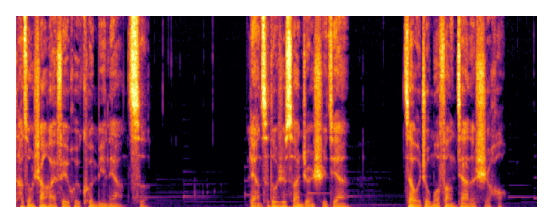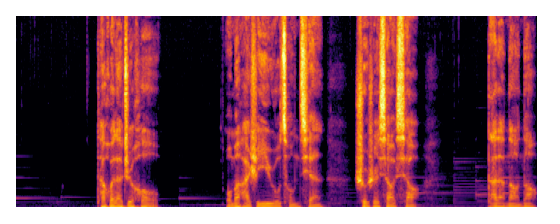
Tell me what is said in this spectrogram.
他从上海飞回昆明两次，两次都是算准时间，在我周末放假的时候。他回来之后，我们还是一如从前，说说笑笑，打打闹闹。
